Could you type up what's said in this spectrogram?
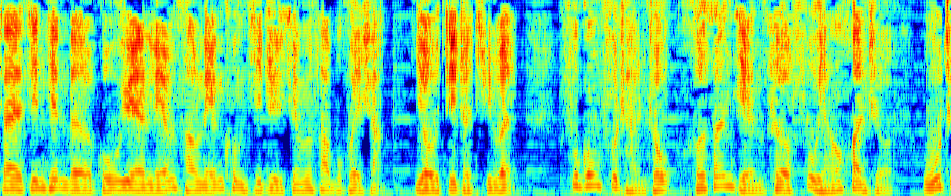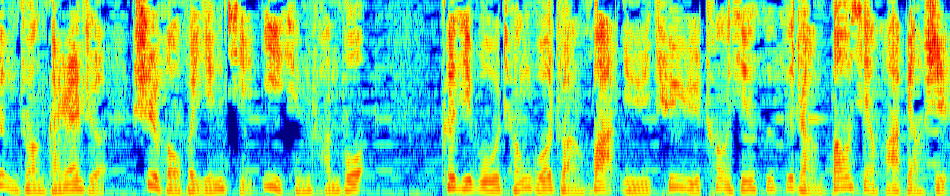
在今天的国务院联防联控机制新闻发布会上，有记者提问：复工复产中核酸检测复阳患者、无症状感染者是否会引起疫情传播？科技部成果转化与区域创新司司长包宪华表示，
